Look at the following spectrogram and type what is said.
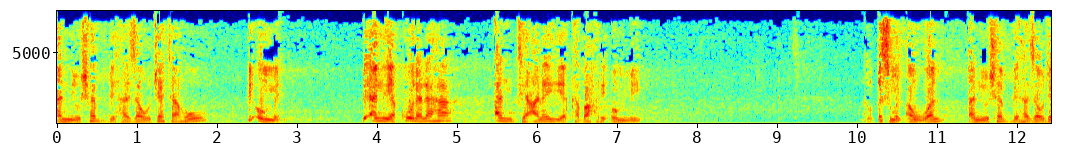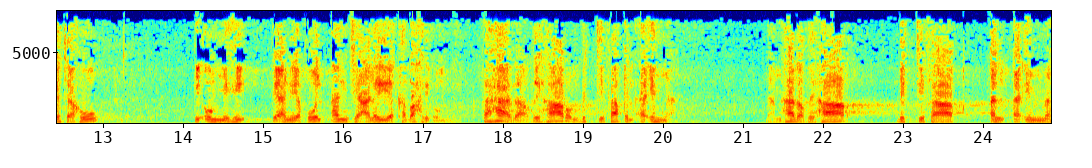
أن يشبه زوجته بأمه بأن يقول لها أنت علي كظهر أمي. القسم الأول أن يشبه زوجته بأمه بأن يقول أنت علي كظهر أمي. فهذا ظهار باتفاق الأئمة. نعم هذا ظهار باتفاق الأئمة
